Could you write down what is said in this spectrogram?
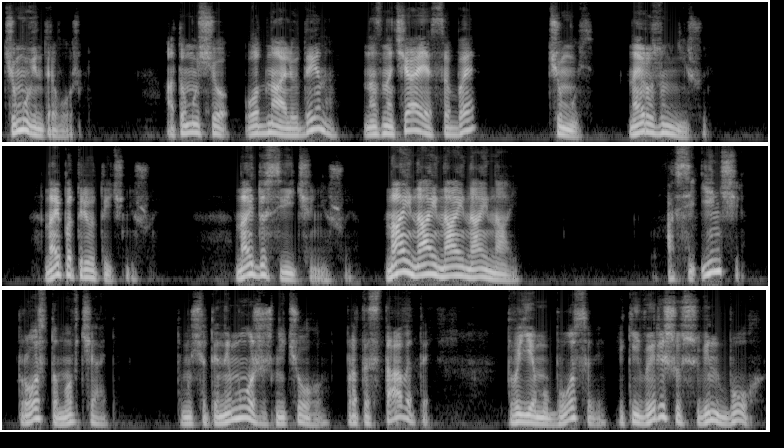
Чому він тривожний? А тому, що одна людина назначає себе чомусь найрозумнішою, найпатріотичнішою, найдосвідченішою, най-най-най-най-най. А всі інші просто мовчать, тому що ти не можеш нічого протиставити твоєму босові, який вирішив, що він Бог.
